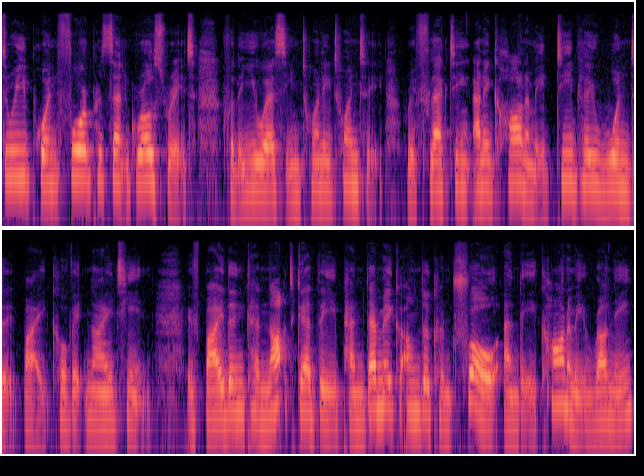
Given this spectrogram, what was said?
3.4% growth rate for the U.S. in 2020, reflecting an economy deeply wounded by COVID 19. If Biden cannot get the pandemic under control and the economy running,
